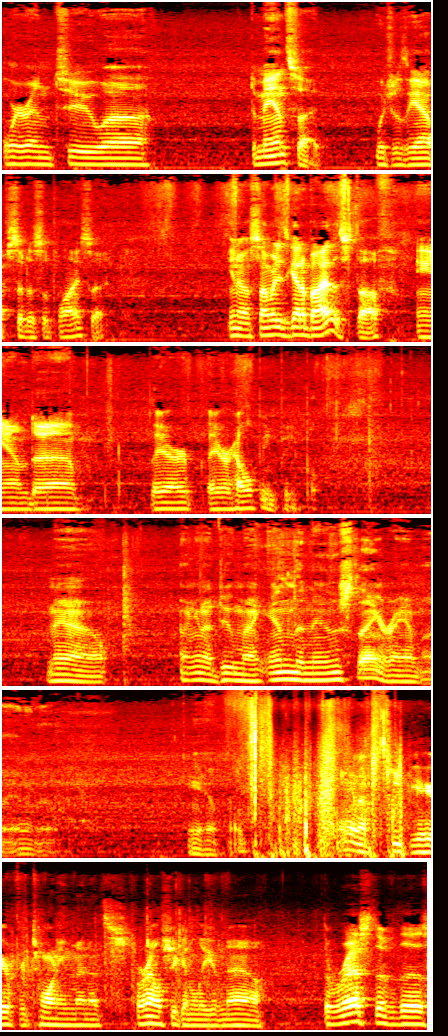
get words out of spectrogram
we're into uh, demand side, which is the opposite of supply side. You know, somebody's got to buy this stuff, and uh, they are they are helping people. Now, I'm gonna do my in the news thing, or am I? I don't know. Yeah, I'm gonna keep you here for 20 minutes, or else you can leave now. The rest of this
